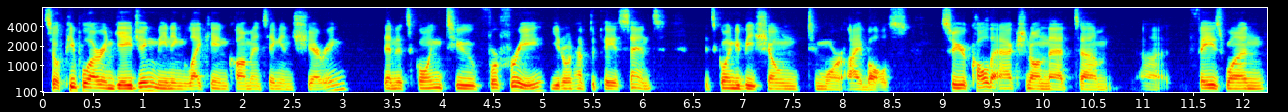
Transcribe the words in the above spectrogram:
So if people are engaging, meaning liking, commenting, and sharing, then it's going to for free. You don't have to pay a cent. it's going to be shown to more eyeballs. So your call to action on that um, uh, phase one,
